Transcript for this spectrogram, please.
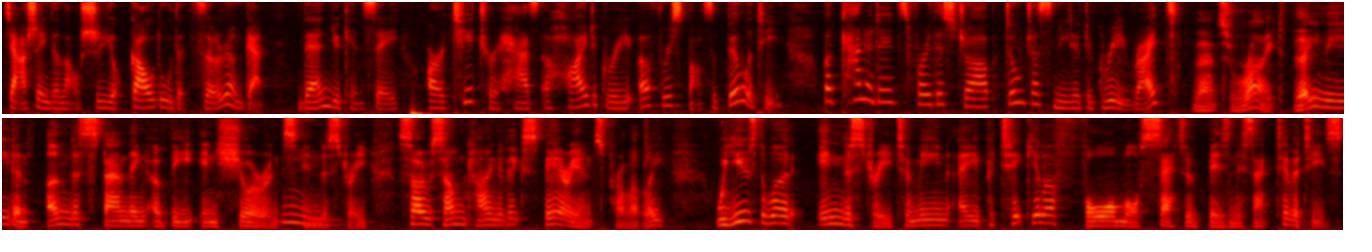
假设你的老师有高度的责任感 ，then you can say our teacher has a high degree of responsibility. But candidates for this job don't just need a degree, right? That's right. They need an understanding of the insurance hmm. industry, so some kind of experience, probably. We use the word industry to mean a particular form or set of business activities,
